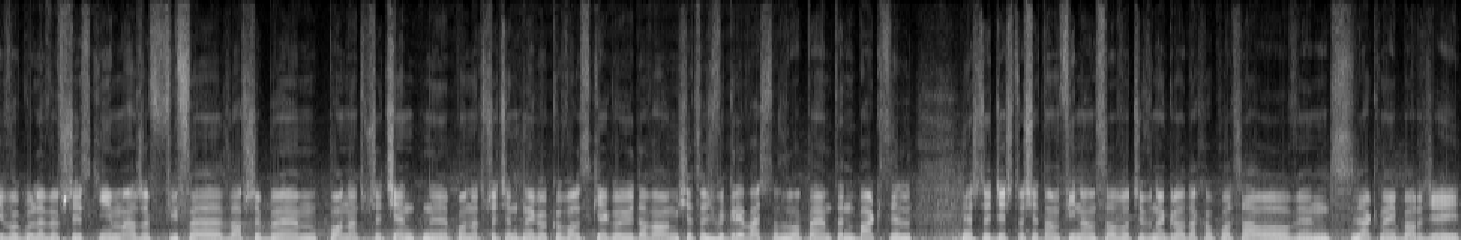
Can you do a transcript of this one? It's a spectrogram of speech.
i w ogóle we wszystkim, a że w FIFA zawsze byłem ponadprzeciętny, ponadprzeciętnego Kowalskiego i udawało mi się coś wygrywać, to złapałem ten bakcyl. Jeszcze gdzieś to się tam finansowo czy w nagrodach opłacało, więc jak najbardziej,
